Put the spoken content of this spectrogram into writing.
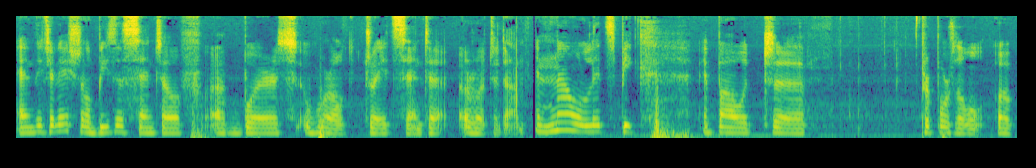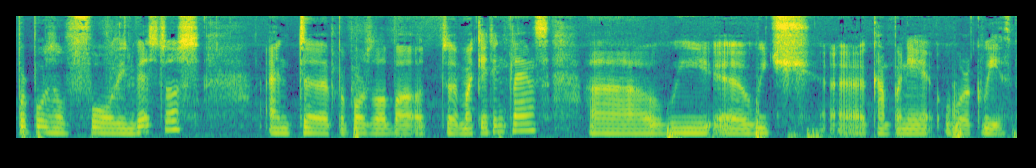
and the international business center of uh, Beurs World Trade Center Rotterdam. And now let's speak about uh, proposal uh, proposal for the investors and uh, proposal about uh, marketing plans uh, we which company work with.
